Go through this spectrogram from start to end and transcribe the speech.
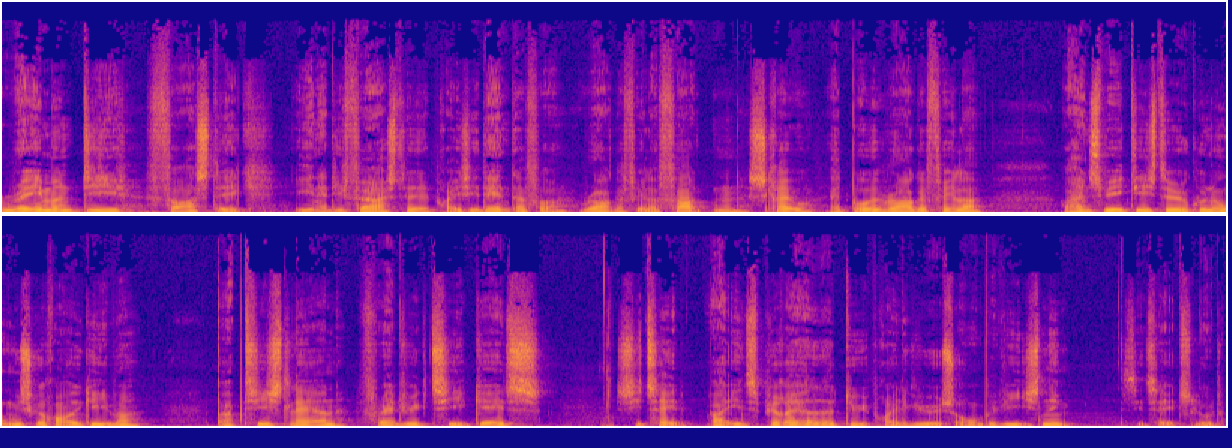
Raymond D. Fosdick, en af de første præsidenter for Rockefeller-fonden, skrev, at både Rockefeller og hans vigtigste økonomiske rådgiver, baptistlæreren Frederick T. Gates, citat, var inspireret af dyb religiøs overbevisning. Citat slut.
